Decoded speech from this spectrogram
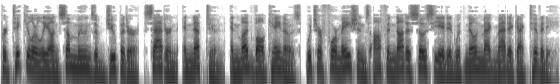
particularly on some moons of Jupiter, Saturn, and Neptune, and mud volcanoes, which are formations often not associated with known magmatic activity.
